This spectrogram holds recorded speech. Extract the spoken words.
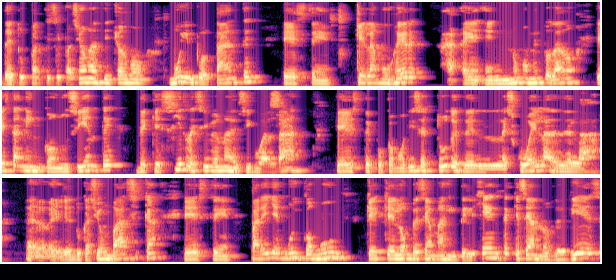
de, tu participación has dicho algo muy importante, este, que la mujer en, un momento dado es tan inconsciente de que sí recibe una desigualdad. Este, pues, como dices tú, desde la escuela, desde la eh, educación básica, este, para ella es muy común que, el hombre sea más inteligente, que sean los de 10,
